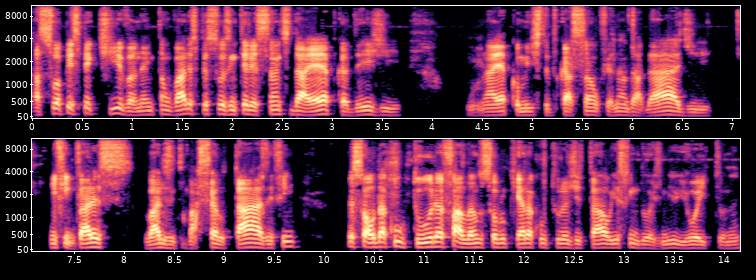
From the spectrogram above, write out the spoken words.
a sua perspectiva, né? Então, várias pessoas interessantes da época, desde na época o ministro da Educação, Fernando Haddad, enfim, várias, vários, Marcelo Taz, enfim, pessoal da cultura falando sobre o que era cultura digital, isso em 2008, né?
